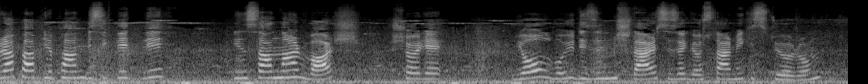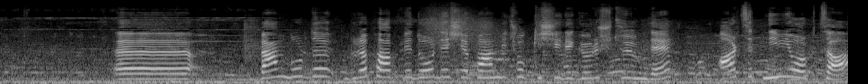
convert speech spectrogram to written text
grab up yapan bisikletli insanlar var. Şöyle yol boyu dizilmişler. Size göstermek istiyorum. Ben burada grab up ve DoorDash yapan birçok kişiyle görüştüğümde artık New York'ta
